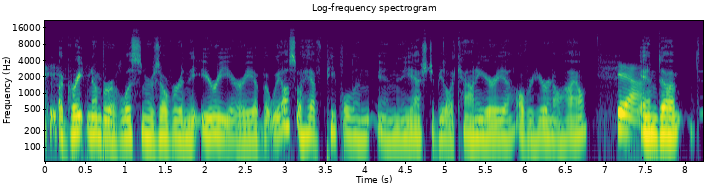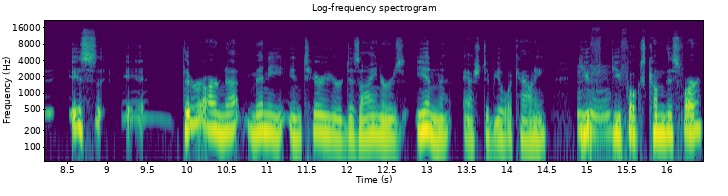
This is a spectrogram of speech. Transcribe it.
a great number of listeners over in the Erie area, but we also have people in, in the Ashtabula County area over here in Ohio. Yeah. And um, is eh, there are not many interior designers in Ashtabula County. Do you Mhm. do you folks come this far?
